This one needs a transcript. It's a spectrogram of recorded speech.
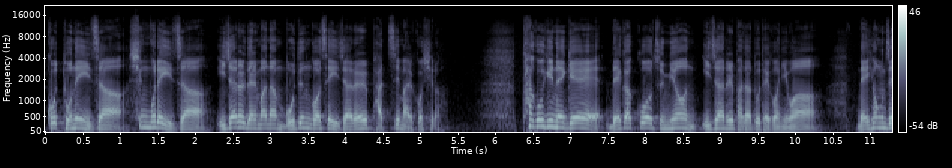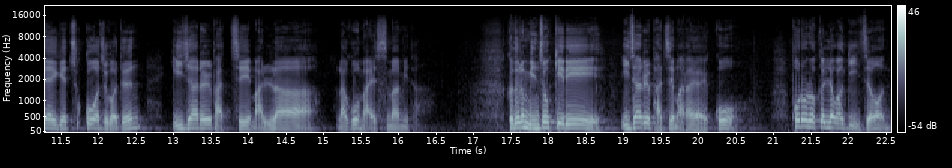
곧 돈의 이자, 식물의 이자, 이자를 낼 만한 모든 것의 이자를 받지 말 것이라. 타국인에게 내가 꾸어주면 이자를 받아도 되거니와 내 형제에게 꾸어주거든 이자를 받지 말라라고 말씀합니다. 그들은 민족끼리 이자를 받지 말아야 했고 포로로 끌려가기 이전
